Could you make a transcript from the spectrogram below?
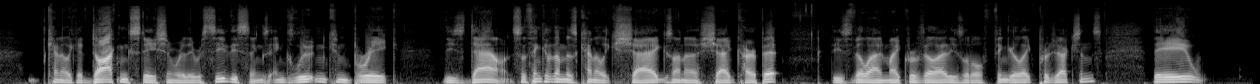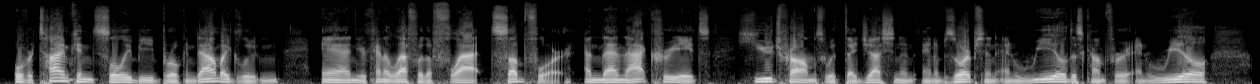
kind of like a docking station where they receive these things. And gluten can break these down. So think of them as kind of like shags on a shag carpet. These villi and microvilli, these little finger like projections, they over time can slowly be broken down by gluten and you're kind of left with a flat subfloor. And then that creates huge problems with digestion and, and absorption and real discomfort and real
